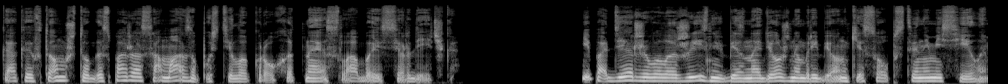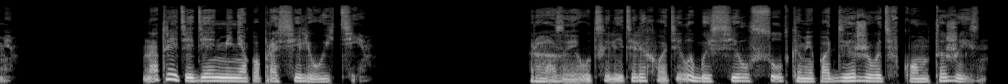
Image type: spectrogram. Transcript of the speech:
Как и в том, что госпожа сама запустила крохотное слабое сердечко и поддерживала жизнь в безнадежном ребенке собственными силами. На третий день меня попросили уйти. Разве у целителя хватило бы сил сутками поддерживать в ком-то жизнь?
